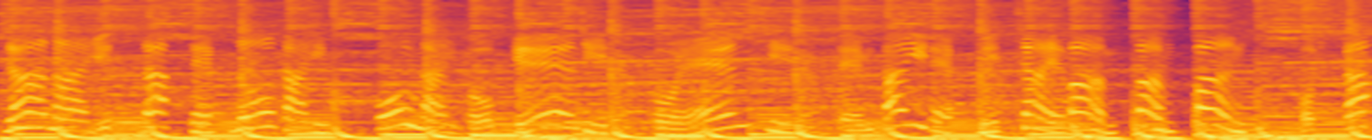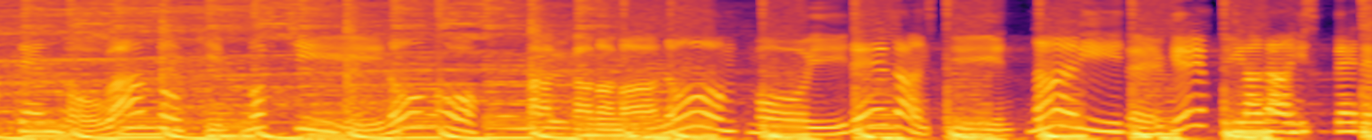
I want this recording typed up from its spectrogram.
じゃない。だって脳内本来とゲージとエンジン全体で見ちゃえばンパンパン。てのはそう気持ちい。い。のあるがままの思い。出がい。ない。でゲい。らない。すべて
